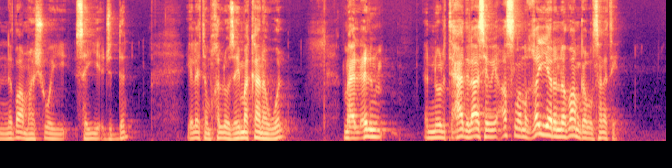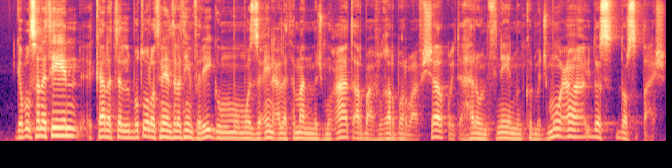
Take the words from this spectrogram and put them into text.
نظامها شوي سيء جدا. يا ليتهم خلوه زي ما كان أول. مع العلم إنه الاتحاد الآسيوي أصلا غير النظام قبل سنتين. قبل سنتين كانت البطولة 32 فريق وموزعين على ثمان مجموعات أربعة في الغرب وأربعة في الشرق ويتأهلون اثنين من كل مجموعة دور 16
